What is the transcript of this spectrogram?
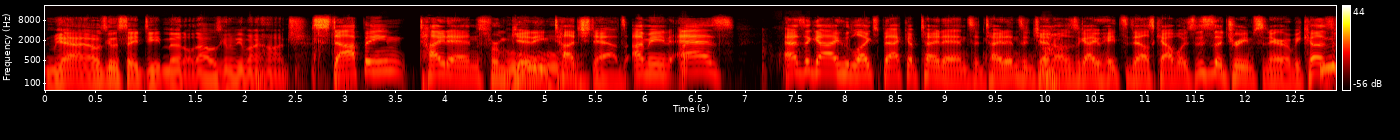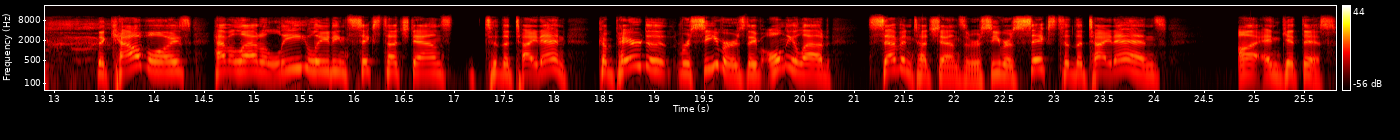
Yeah, I was gonna say deep middle. That was gonna be my hunch. Stopping tight ends from getting Ooh. touchdowns. I mean, as as a guy who likes backup tight ends and tight ends in general, as a guy who hates the Dallas Cowboys, this is a dream scenario because the Cowboys have allowed a league leading six touchdowns to the tight end compared to receivers. They've only allowed seven touchdowns to the receivers, six to the tight ends. Uh, and get this,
